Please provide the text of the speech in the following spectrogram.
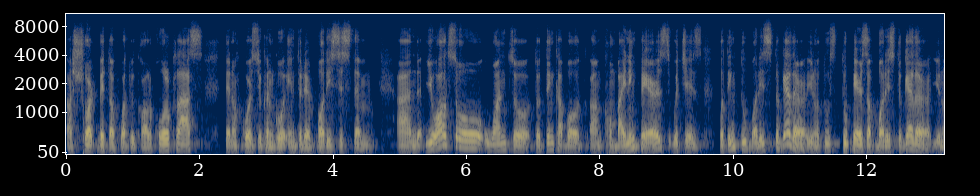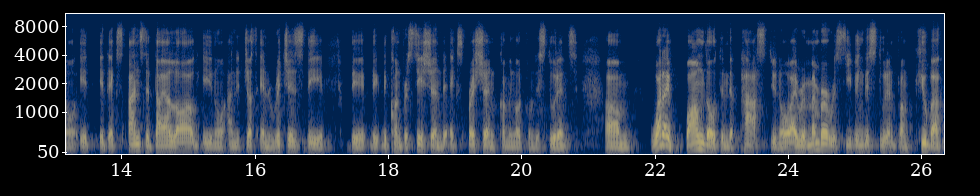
a short bit of what we call whole class. Then of course you can go into their body system. And you also want to, to think about um, combining pairs, which is putting two bodies together, you know, two, two pairs of bodies together, you know, it, it expands the dialogue, you know, and it just enriches the, the, the, the conversation, the expression coming out from the students. Um, what I found out in the past, you know, I remember receiving this student from Cuba.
